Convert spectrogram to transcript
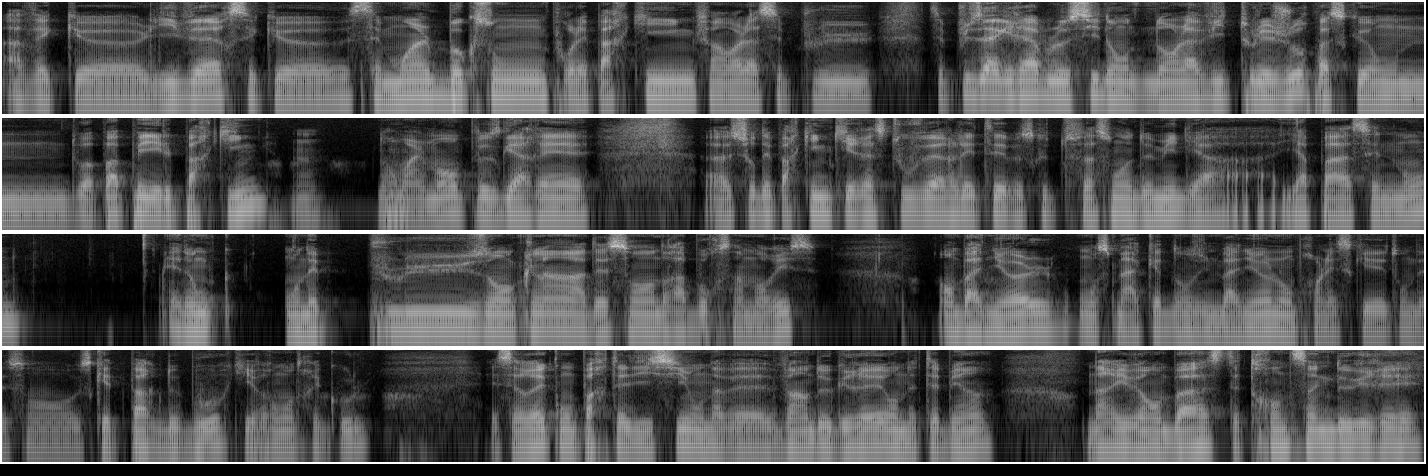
avec euh, l'hiver c'est que c'est moins le boxon pour les parkings enfin voilà c'est plus c'est plus agréable aussi dans, dans la vie de tous les jours parce qu'on ne doit pas payer le parking Mhm. normalement on peut se garer euh, sur des parkings qui restent ouverts l'été parce que de toute façon à 2000 il y a, y a pas assez de monde et donc on est plus enclin à descendre à Bourg-Saint-Maurice en bagnole, on se met à quatre dans une bagnole, on prend les skates, on descend au skatepark de Bourg, qui est vraiment très cool. Et c'est vrai qu'on partait d'ici, on avait 20 degrés, on était bien. On arrivait en bas, c'était 35 degrés.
